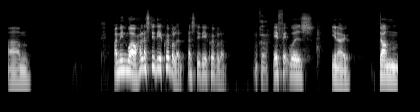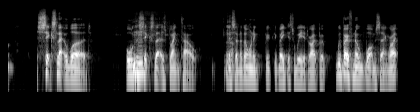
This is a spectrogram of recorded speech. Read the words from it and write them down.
Um, I mean, well, let's do the equivalent. Let's do the equivalent. Okay. if it was, you know, dumb six letter word, all the Mhm. six letters blanked out, Yeah. listen, I don't want to make it weird, right? But we both know what I'm saying, right?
